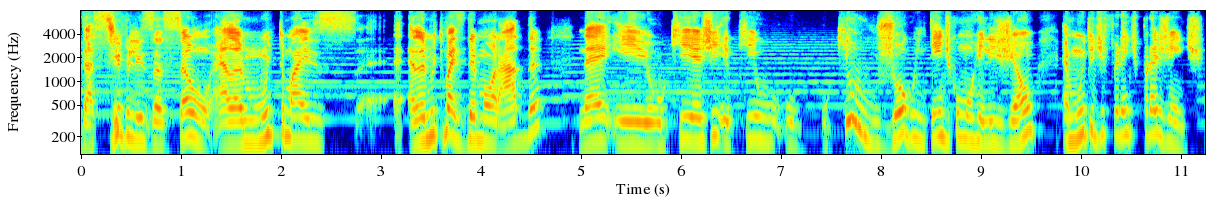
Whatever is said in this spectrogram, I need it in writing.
da civilização, ela é muito mais. Ela é muito mais demorada, né? E o que, gen- que o, o, o que o jogo entende como religião é muito diferente pra gente.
